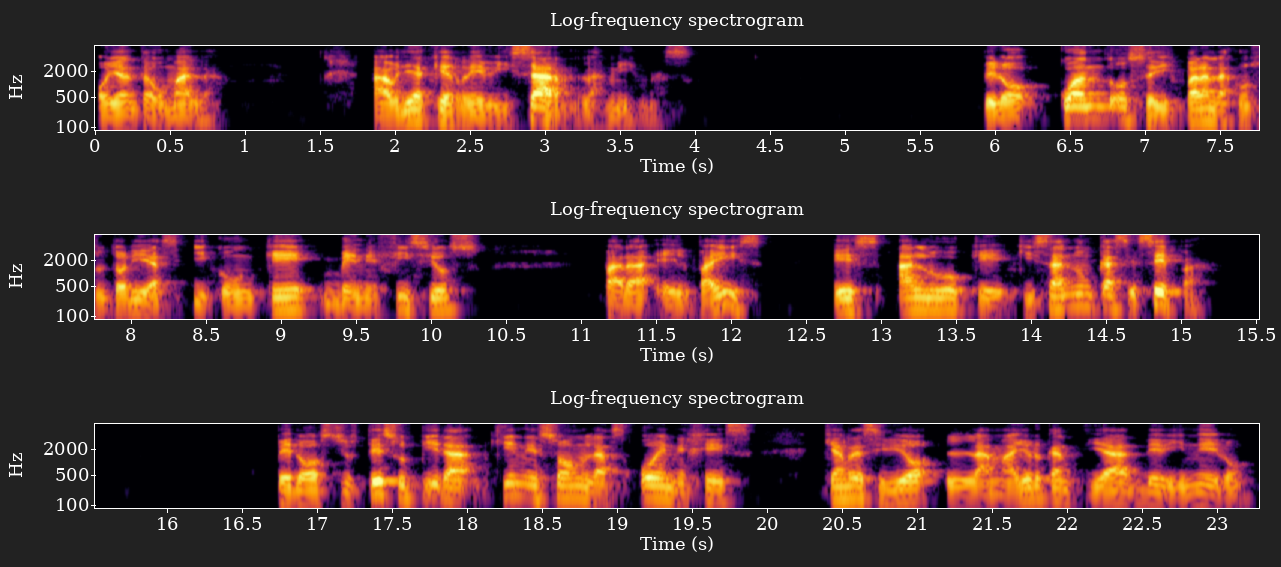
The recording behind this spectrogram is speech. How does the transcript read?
Ollanta Humala. Habría que revisar las mismas. Pero ¿cuándo se disparan las consultorías y con qué beneficios para el país? es algo que quizá nunca se sepa. Pero si usted supiera quiénes son las ONGs que han recibido la mayor cantidad de dinero,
